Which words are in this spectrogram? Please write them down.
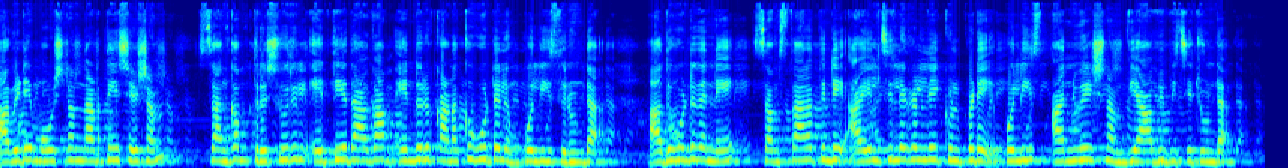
അവിടെ മോഷണം നടത്തിയ ശേഷം സംഘം തൃശൂരിൽ എത്തിയതാകാം എന്നൊരു കണക്കുകൂട്ടലും പോലീസിനുണ്ട്. അതുകൊണ്ട് തന്നെ സംസ്ഥാനത്തിന്റെ അയൽ ജില്ലകളിലേക്കുൾപ്പെടെ പോലീസ് അന്വേഷണം വ്യാപിപ്പിച്ചിട്ടുണ്ട്.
